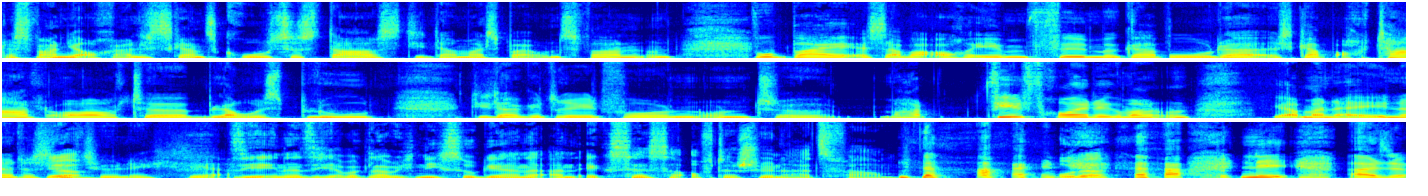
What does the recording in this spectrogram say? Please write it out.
Das waren ja auch alles ganz große Stars, die damals bei uns waren. Und wobei es aber auch eben Filme gab oder es gab auch Tatorte, Blaues Blut, die da gedreht wurden und äh, hat viel Freude gemacht und ja, man erinnert es Ja. natürlich sehr. Sie erinnern sich aber, glaube ich, nicht so gerne an Exzesse auf der Schönheitsfarm. Oder? nee, also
